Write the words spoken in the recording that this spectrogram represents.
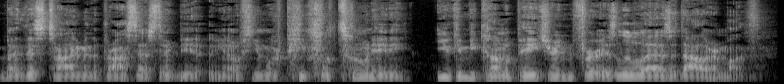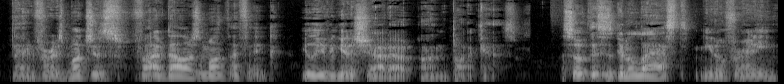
by this time in the process there'd be you know a few more people donating. You can become a patron for as little as a dollar a month. And for as much as five dollars a month i think you'll even get a shout out on the podcast. So if this is going to last you know for any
